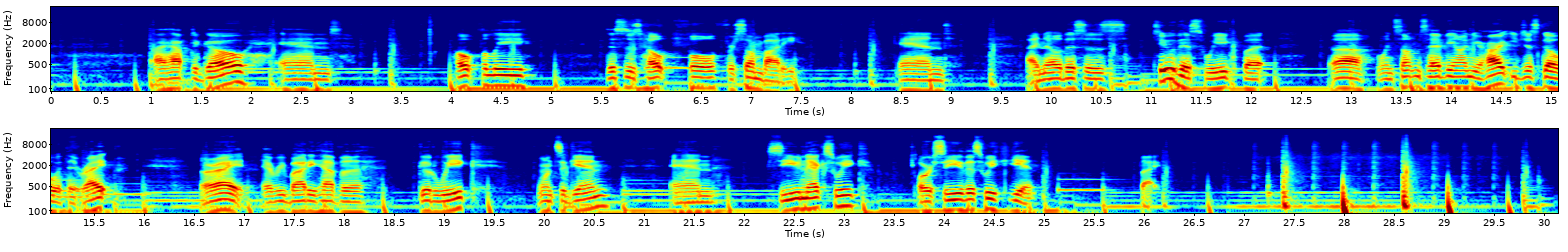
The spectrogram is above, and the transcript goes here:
I have to go, and hopefully, this is helpful for somebody. And I know this is two this week, but uh, when something's heavy on your heart, you just go with it, right? All right, everybody, have a good week once again and see you next week or see you this week again. Bye.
